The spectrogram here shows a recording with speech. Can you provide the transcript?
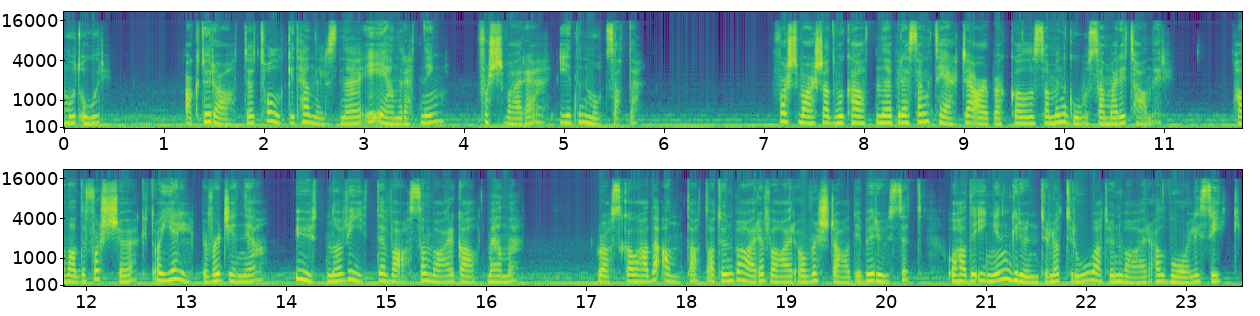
mot ord. Aktoratet tolket hendelsene i én retning, Forsvaret i den motsatte. Forsvarsadvokatene presenterte Arbuckle som en god samaritaner. Han hadde forsøkt å hjelpe Virginia uten å vite hva som var galt med henne. Roscoe hadde antatt at hun bare var overstadig beruset, og hadde ingen grunn til å tro at hun var alvorlig syk.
